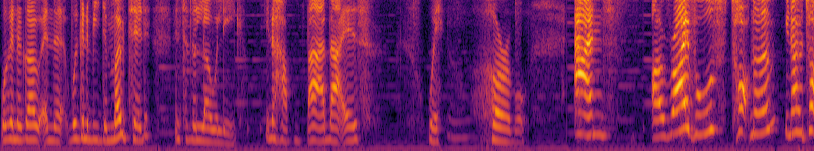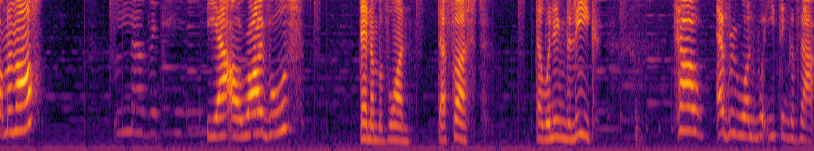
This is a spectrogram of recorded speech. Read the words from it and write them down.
we're gonna go in the we're gonna be demoted into the lower league. You know how bad that is. We're horrible. And our rivals, Tottenham. You know who Tottenham are? Number two. Yeah, our rivals. They're number one. They're first. They're winning the league. Tell everyone what you think of that.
